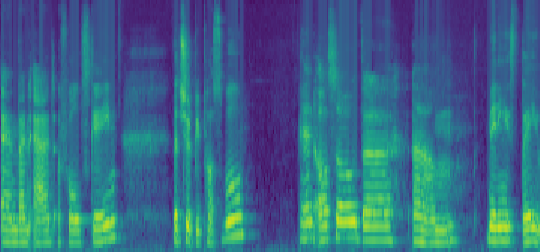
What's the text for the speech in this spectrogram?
and then add a full skein, that should be possible. And also the um, minis, they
